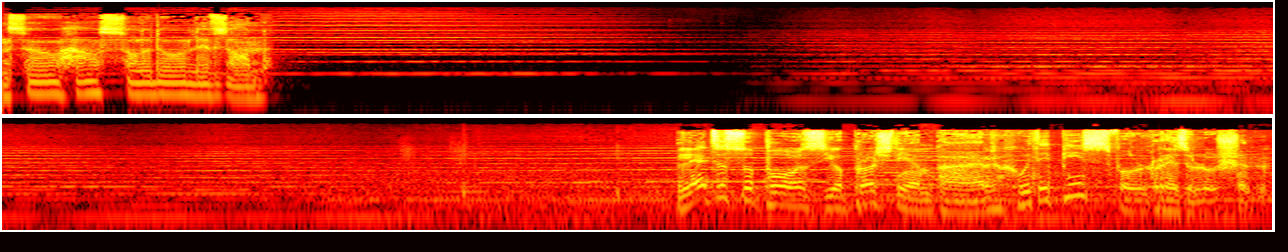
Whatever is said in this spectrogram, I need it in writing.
And so House Solidor lives on. Let us suppose you approach the Empire with a peaceful resolution.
